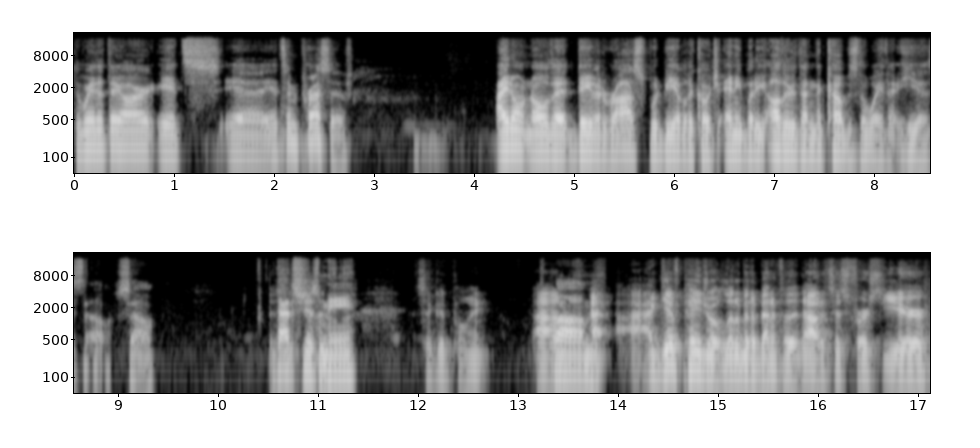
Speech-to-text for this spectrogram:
the way that they are, it's uh, it's impressive. I don't know that David Ross would be able to coach anybody other than the Cubs the way that he is though. So that's just me. That's a good point. Um, Um, I, I give Pedro a little bit of benefit of the doubt. It's his first year.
